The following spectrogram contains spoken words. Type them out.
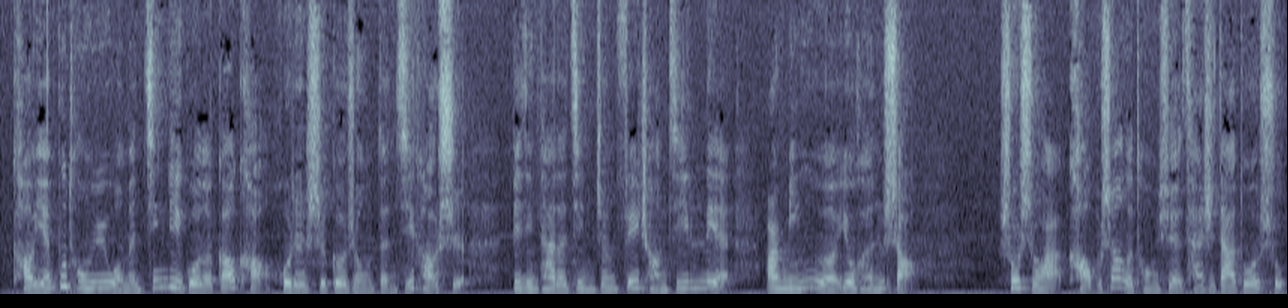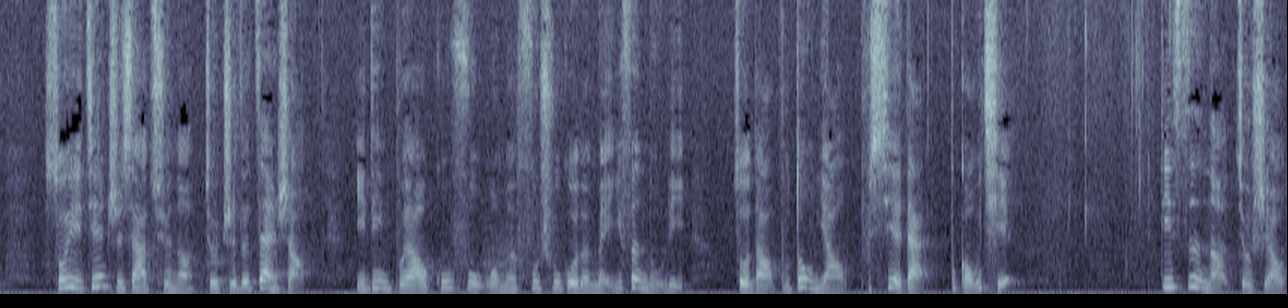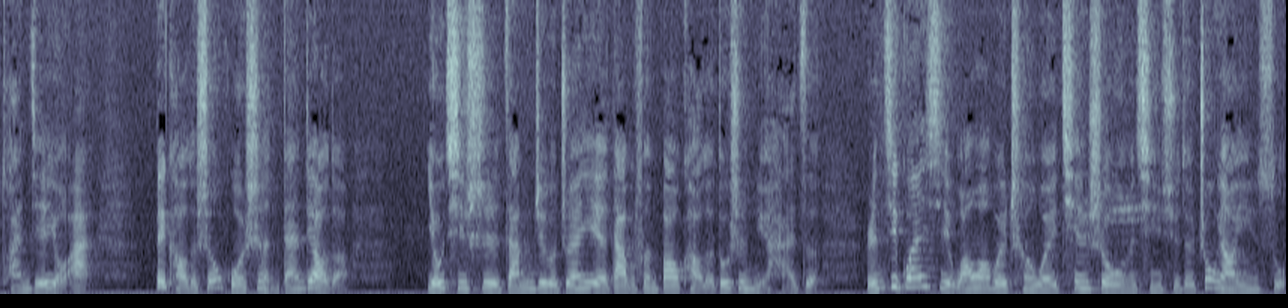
考研不同于我们经历过的高考或者是各种等级考试，毕竟它的竞争非常激烈，而名额又很少。说实话，考不上的同学才是大多数，所以坚持下去呢，就值得赞赏。一定不要辜负我们付出过的每一份努力，做到不动摇、不懈怠、不苟且。第四呢，就是要团结友爱。备考的生活是很单调的。尤其是咱们这个专业，大部分报考的都是女孩子，人际关系往往会成为牵涉我们情绪的重要因素。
